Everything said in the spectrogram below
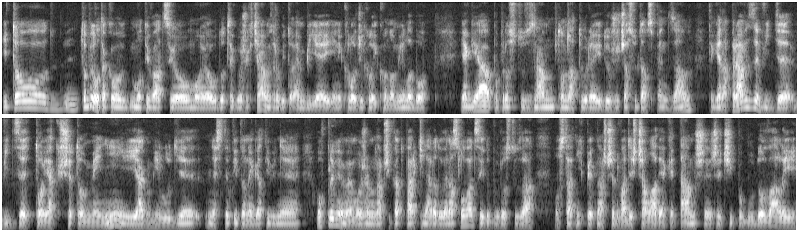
I to, to było taką motywacją moją do tego, że chciałem zrobić to MBA in Ecological Economy, lebo jak ja po prostu znam tą naturę i dużo czasu tam spędzam, tak ja naprawdę widzę, widzę to, jak się to mieni i jak mi ludzie niestety to negatywnie wpływniamy. Możemy na przykład parki narodowe na Słowacji, to po prostu za ostatnich 15-20 lat, jakie tam się rzeczy pobudowali,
